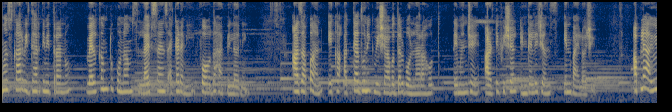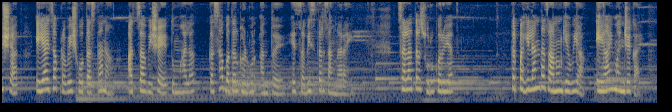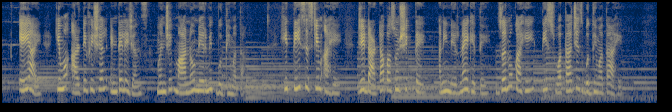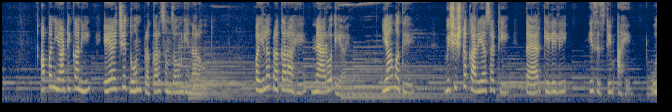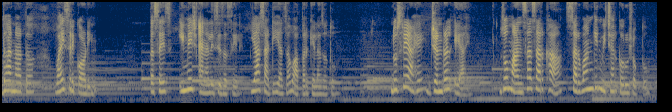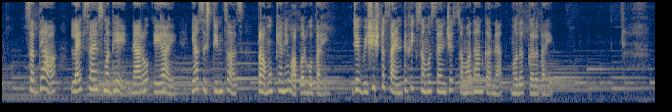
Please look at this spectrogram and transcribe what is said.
नमस्कार विद्यार्थी मित्रांनो. Welcome to Poonam's life science academy for the happy learning आज आपण एका अत्याधुनिक विषयाबद्दल बोलणार आहोत. ते म्हणजे आर्टिफिशियल इंटेलिजन्स इन बायोलॉजी आपल्या आयुष्यात ए आयचा प्रवेश होत असताना आजचा विषय तुम्हाला कसा बदल घडवून आणतोय हे सविस्तर सांगणार आहे. चला तर सुरू करूयात. तर पहिल्यांदा जाणून घेऊया ए आय म्हणजे काय? ए आय किंवा आर्टिफिशियल इंटेलिजन्स म्हणजे मानवनिर्मित बुद्धिमत्ता. ही ती सिस्टीम आहे जी डाटापासून शिकते आणि निर्णय घेते जणू काही ती स्वतःचीच बुद्धिमत्ता आहे. आपण या ठिकाणी ए आयचे दोन प्रकार समजावून घेणार आहोत. पहिला प्रकार आहे नॅरो ए आय यामध्ये विशिष्ट कार्यासाठी तयार केलेली ही सिस्टीम आहे. उदाहरणार्थ व्हॉइस रेकॉर्डिंग तसेच इमेज ॲनालिसिस असेल यासाठी याचा वापर केला जातो. दुसरे आहे जनरल ए आय जो माणसासारखा सर्वांगीण विचार करू शकतो. सध्या लाईफ सायन्समध्ये नॅरो ए आय या सिस्टीमचाच प्रामुख्याने वापर होत आहे जे विशिष्ट सायंटिफिक समस्यांचे समाधान करण्यात मदत करत आहे.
